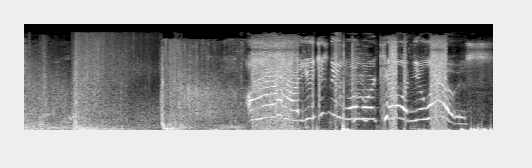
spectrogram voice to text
Ah, you just need one more kill and you lose.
